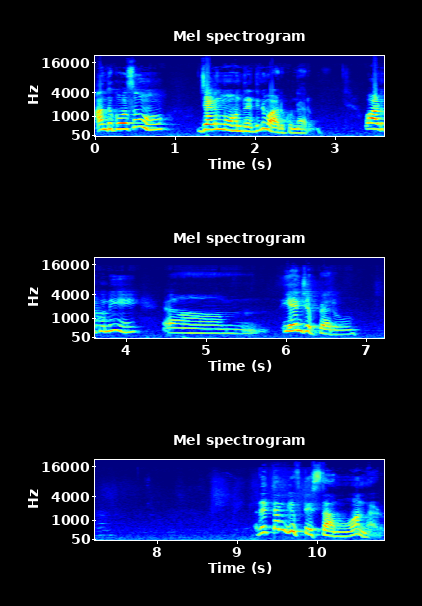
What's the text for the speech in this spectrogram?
అందుకోసం జగన్మోహన్ రెడ్డిని వాడుకున్నారు. వాడుకుని ఏం చెప్పారు? రిటర్న్ గిఫ్ట్ ఇస్తాను అన్నాడు.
